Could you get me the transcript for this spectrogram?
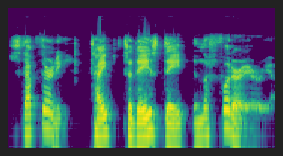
Step 30. Type today's date in the footer area.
